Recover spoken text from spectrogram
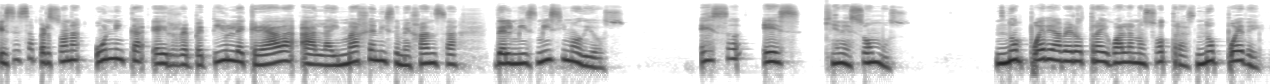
Es esa persona única e irrepetible creada a la imagen y semejanza del mismísimo Dios. Eso es quienes somos. No puede haber otra igual a nosotras, no puede,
